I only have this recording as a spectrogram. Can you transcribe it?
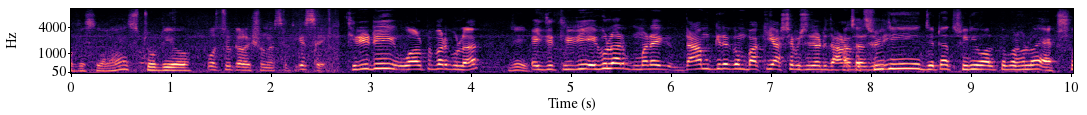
অফিসিয়াল হ্যাঁ স্টুডিও প্রচুর কালেকশন আছে ঠিক আছে? থ্রি ডি ওয়ালপেপারগুলো এই যে থ্রি ডি এগুলার মানে দাম কীরকম বা কি আশেপাশে যদি ধারণা আচ্ছা থ্রি ডি যেটা থ্রি ডি ওয়ালপেপার হলো একশো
